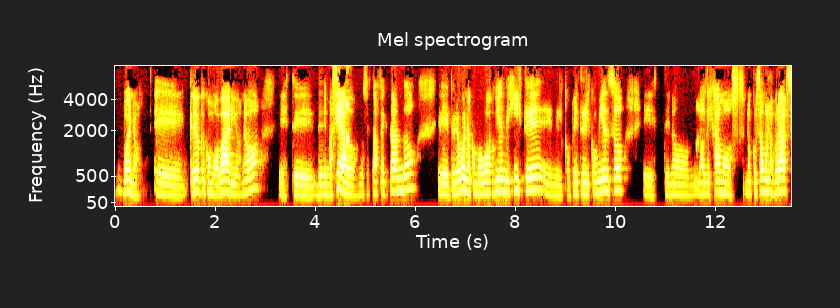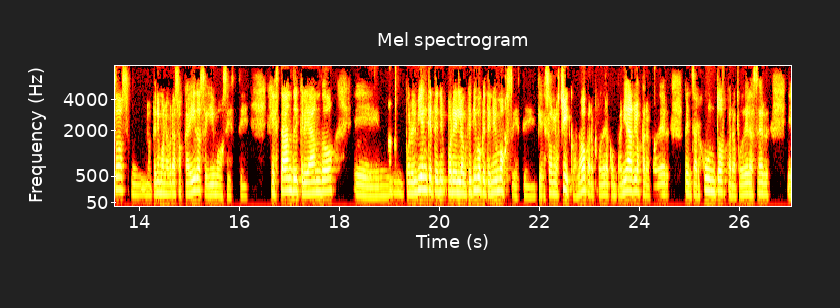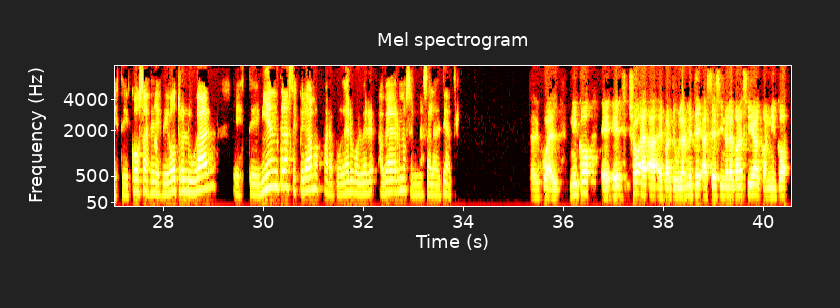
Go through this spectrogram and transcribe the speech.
Bueno, eh, creo que como a varios, ¿no? Este, demasiado nos está afectando, eh, pero bueno, como vos bien dijiste en el copete del comienzo, este, no, dejamos, no cruzamos los brazos, no tenemos los brazos caídos, seguimos este, gestando y creando eh, por el bien que por el objetivo que tenemos, este, que son los chicos, ¿no? Para poder acompañarlos, para poder pensar juntos, para poder hacer este, cosas desde otro lugar este, mientras esperamos para poder volver a vernos en una sala de teatro. Tal cual. Nico, eh, yo particularmente a Ceci no la conocía, con Nico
